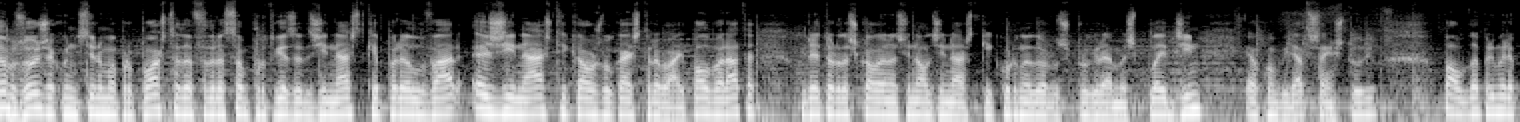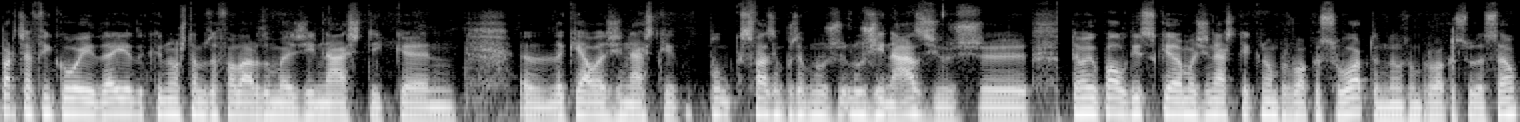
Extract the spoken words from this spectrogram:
Estamos hoje a conhecer uma proposta da Federação Portuguesa de Ginástica para levar a ginástica aos locais de trabalho. Paulo Barata, diretor da Escola Nacional de Ginástica e coordenador dos programas Play Gym, é o convidado, está em estúdio. Paulo, da primeira parte já ficou a ideia de que não estamos a falar de uma ginástica, eh, daquela ginástica que se fazem, por exemplo, nos, nos ginásios. Eh, também o Paulo disse que era uma ginástica que não provoca suor, portanto não, provoca sudação.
